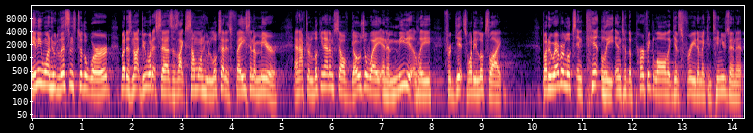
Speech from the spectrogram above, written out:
Anyone who listens to the word but does not do what it says is like someone who looks at his face in a mirror and after looking at himself goes away and immediately forgets what he looks like. But whoever looks intently into the perfect law that gives freedom and continues in it,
